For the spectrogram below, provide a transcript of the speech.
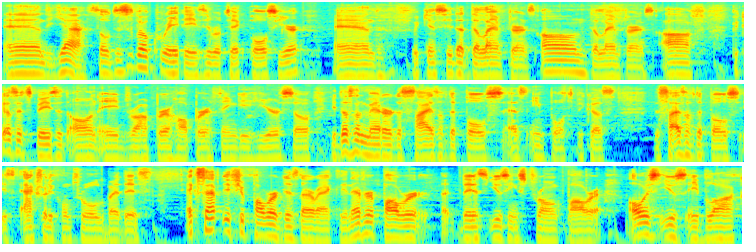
and yeah so this will create a zero tick pulse here. And we can see that the lamp turns on the lamp turns off because it's based on a dropper hopper thingy here. So it doesn't matter the size of the pulse as input because the size of the pulse is actually controlled by this. Except if you power this directly. Never power uh, this using strong power. Always use a block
